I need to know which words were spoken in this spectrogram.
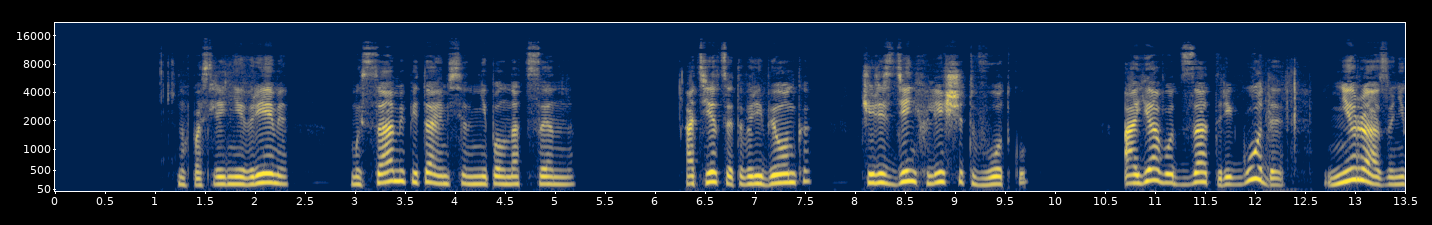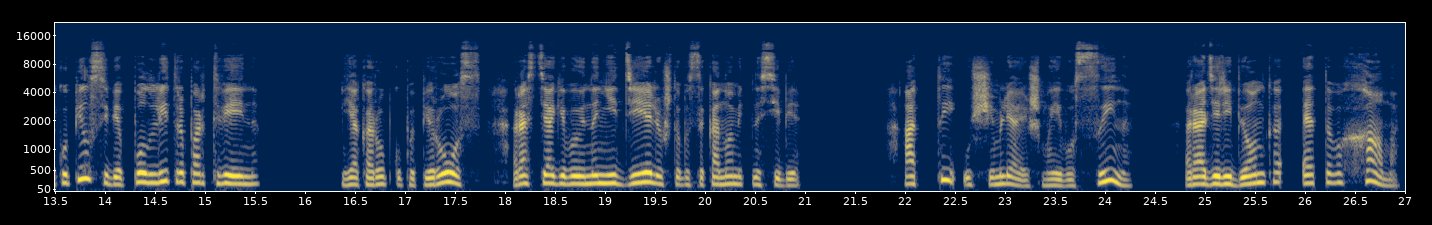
Но в последнее время мы сами питаемся неполноценно. Отец этого ребенка через день хлещет водку, а я вот за три года ни разу не купил себе пол-литра портвейна. Я коробку папирос растягиваю на неделю, чтобы сэкономить на себе. А ты ущемляешь моего сына ради ребенка этого хама.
